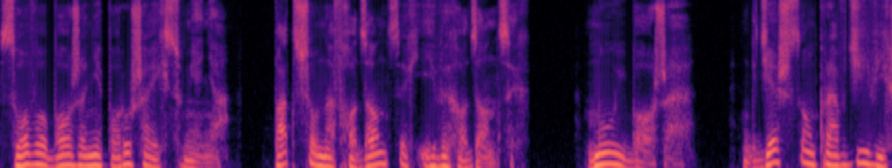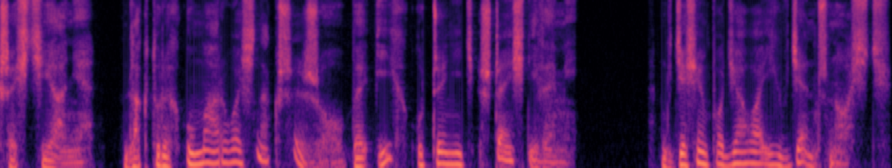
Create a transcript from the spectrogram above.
Słowo Boże nie porusza ich sumienia. Patrzą na wchodzących i wychodzących. Mój Boże, gdzież są prawdziwi chrześcijanie, dla których umarłeś na krzyżu, by ich uczynić szczęśliwymi? Gdzie się podziała ich wdzięczność?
